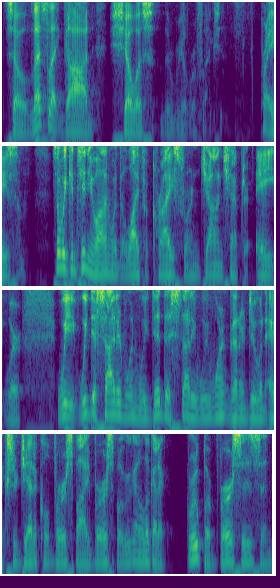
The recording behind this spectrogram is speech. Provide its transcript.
So let's let God show us the real reflection. Praise Him. So we continue on with the life of Christ. We're in John chapter 8, where we, we decided when we did this study, we weren't going to do an exegetical verse by verse, but we are going to look at a group of verses. And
